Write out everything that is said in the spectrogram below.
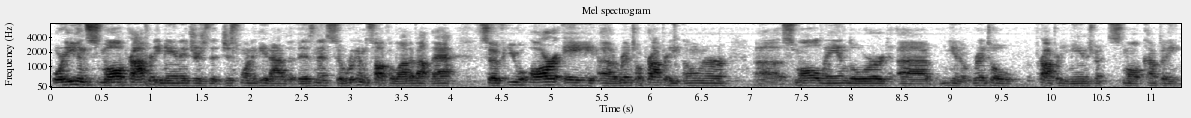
or even small property managers that just want to get out of the business. So we're going to talk a lot about that. So if you are a uh, rental property owner, uh, small landlord, uh, you know, rental property management, small company,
